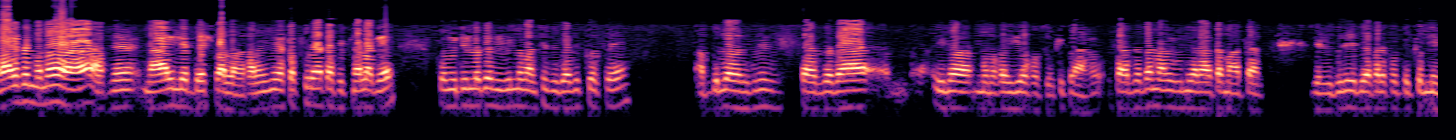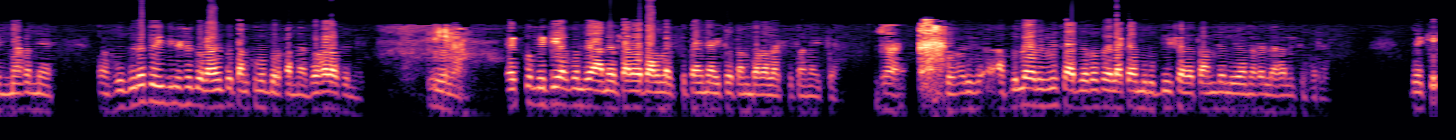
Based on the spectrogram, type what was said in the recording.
আমার কাছে মনে হয় আপনি না আইলে বেশ ভালো হয়। কারণ একটা পুরো একটা ফিটনা লাগে। কমিটির লোকে বিভিন্ন মানুষের যোগাযোগ করছে। আবদুল্লাহ হরিপুরি সাহেবজাদা ইনো মনে করি ইয়ে সাহেবজাদা নামে উনি আর একটা মাতান যে হুজুরের ব্যাপারে পদক্ষেপ নিন না কারণে হুজুরে তো এই জিনিসের দৌড়ানি তো তার কোনো দরকার নাই দরকার আছে নি? এক কমিটি একজন যে আনে তারা ভালো লাগছে তাই না? এটা তার ভালো লাগছে তা না এটা আবদুল্লাহ সাহেবজাদা তো এলাকায় মুরব্বী হিসাবে ওনাকে লেখালেখি করে। দেখি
